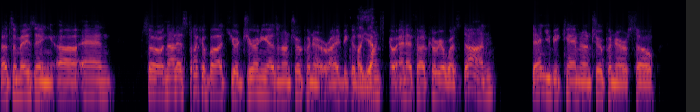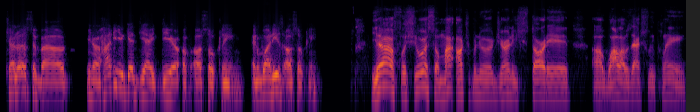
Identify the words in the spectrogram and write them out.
That's amazing. Uh, and so now let's talk about your journey as an entrepreneur, right? Because oh, yeah. once your NFL career was done, then you became an entrepreneur. So tell us about, you know, how do you get the idea of Hustle Clean and what is Hustle Clean? Yeah, for sure. So my entrepreneur journey started uh, while I was actually playing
